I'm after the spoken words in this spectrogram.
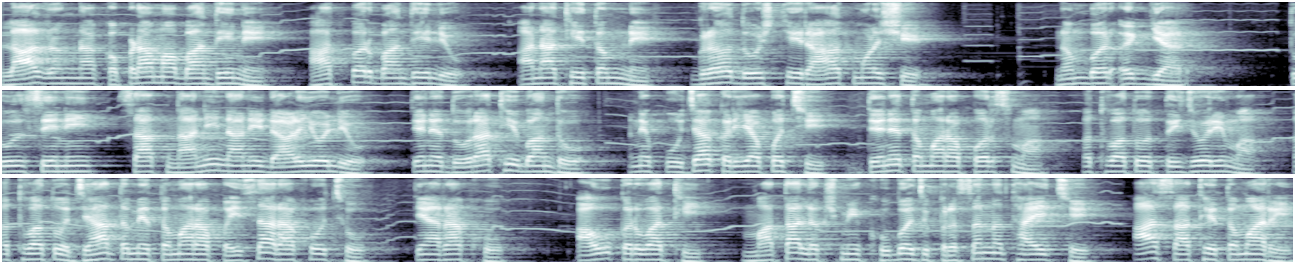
લાલ રંગના કપડામાં બાંધીને હાથ પર બાંધી લ્યો. આનાથી તમને ગ્રહ દોષથી રાહત મળશે. નંબર અગિયાર. તુલસીની સાત નાની નાની ડાળીઓ લ્યો. તેને દોરાથી બાંધો અને પૂજા કર્યા પછી તેને તમારા પર્સમાં અથવા તો તિજોરીમાં અથવા તો જ્યાં તમે તમારા પૈસા રાખો છો, ત્યાં રાખો. આવું કરવાથી માતા લક્ષ્મી ખૂબ જ પ્રસન્ન થાય છે. આ સાથે તમારે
